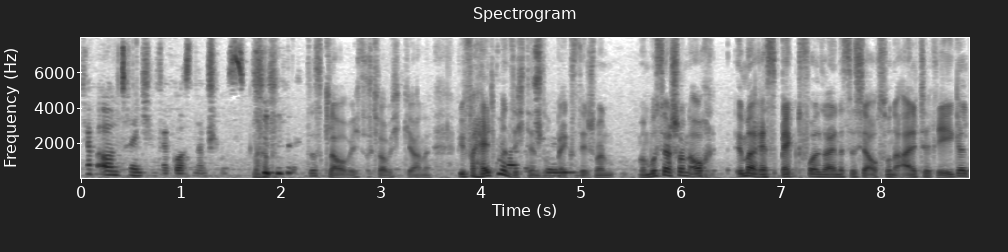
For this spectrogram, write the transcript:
Ich habe auch ein Tränchen vergossen am Schluss. Das glaube ich, das glaube ich gerne. Wie verhält man sich denn so backstage? Man, man, muss ja schon auch immer respektvoll sein, das ist ja auch so eine alte Regel.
